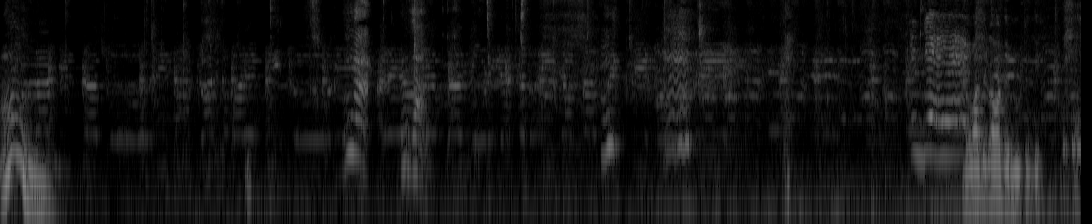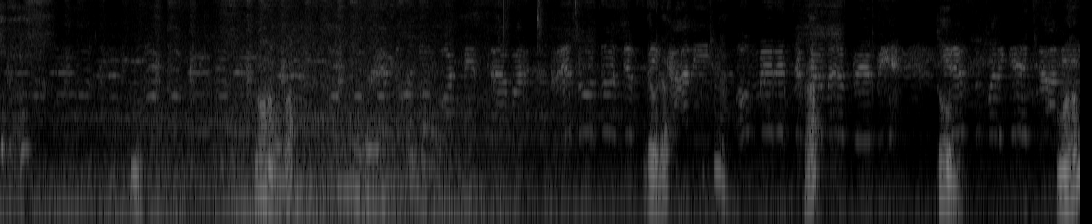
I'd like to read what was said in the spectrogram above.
উম, বাবা দি বাবা দি মুখে দি হুম। নাও না বাবা দে ওটা হ্যাঁ তুল মশন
